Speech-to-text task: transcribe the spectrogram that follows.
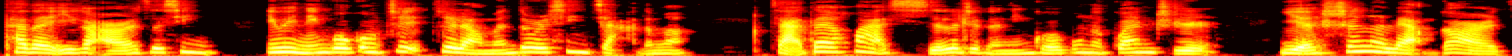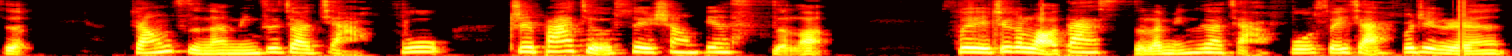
他的一个儿子姓，因为宁国公这这两门都是姓贾的嘛。贾代化袭了这个宁国公的官职，也生了两个儿子。长子呢名字叫贾夫，至八九岁上便死了，所以这个老大死了，名字叫贾夫。所以贾夫这个人。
